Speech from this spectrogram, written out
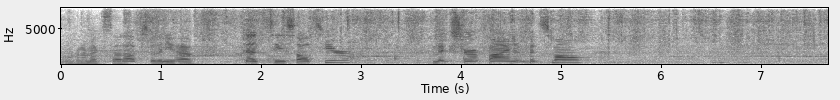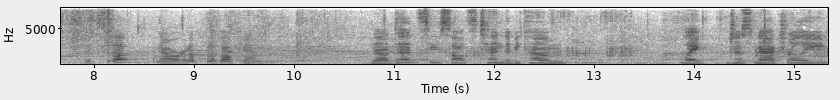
We're gonna mix that up. So then you have dead sea salts here, mixture of fine and bit small. Mix it up. Now we're gonna put it back in. Now dead sea salts tend to become like just naturally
